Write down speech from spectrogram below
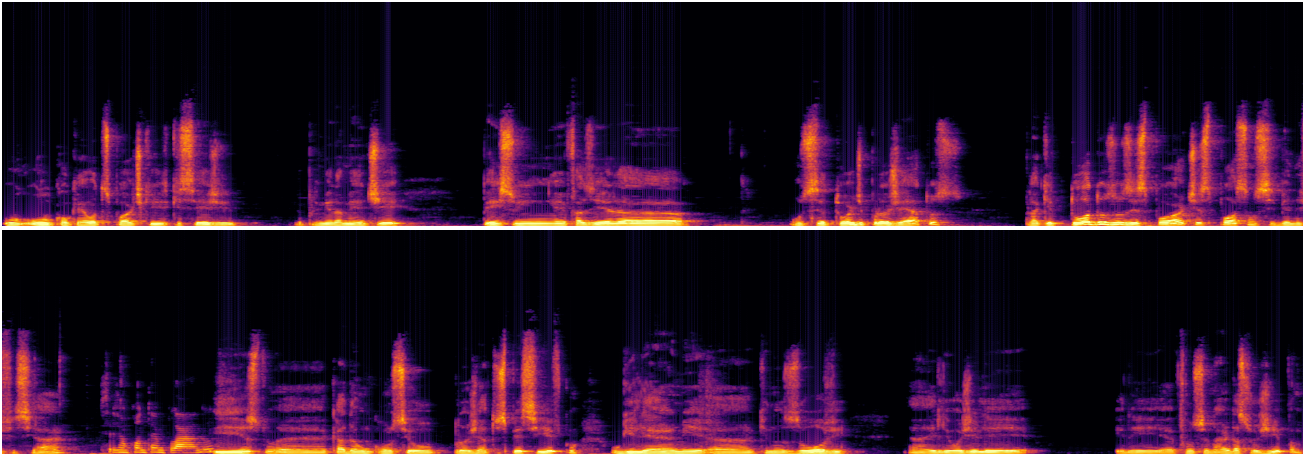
ou, ou qualquer outro esporte que, que seja. Eu primeiramente penso em fazer ah, um setor de projetos para que todos os esportes possam se beneficiar Sejam contemplados. e isso, é, cada um com o seu projeto específico. O Guilherme, ah, que nos ouve, ele hoje ele, ele é funcionário da Sojipa,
